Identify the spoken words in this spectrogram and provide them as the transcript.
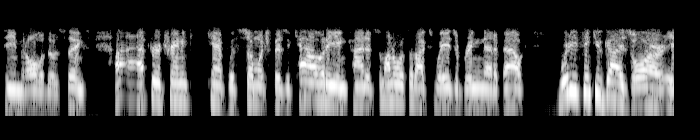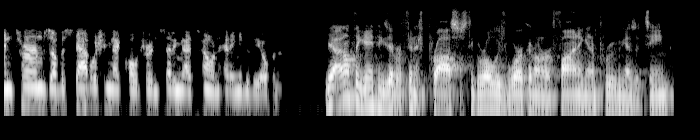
team, and all of those things. Uh, after a training camp with so much physicality and kind of some unorthodox ways of bringing that about, where do you think you guys are in terms of establishing that culture and setting that tone heading into the opener? Yeah, I don't think anything's ever finished process. I think we're always working on refining and improving as a team.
